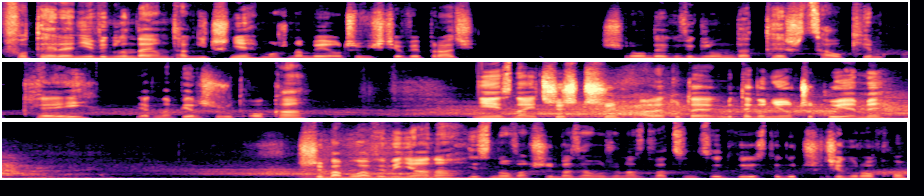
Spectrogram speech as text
Fotele nie wyglądają tragicznie, można by je oczywiście wyprać. Środek wygląda też całkiem ok, jak na pierwszy rzut oka. Nie jest najczystszy, ale tutaj jakby tego nie oczekujemy. Szyba była wymieniana, jest nowa szyba założona z 2023 roku.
